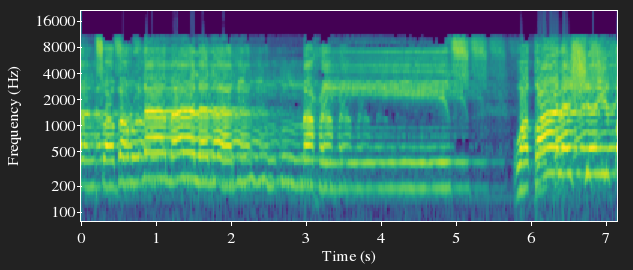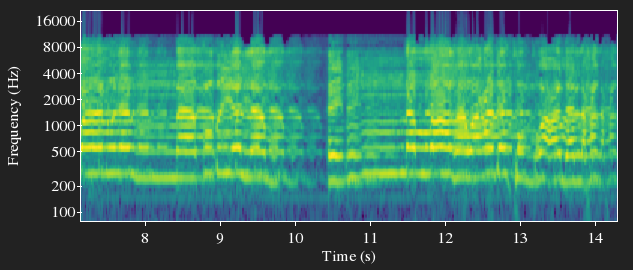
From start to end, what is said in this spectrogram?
أم صبرنا ما لنا من محيص. وقال الشيطان لما قضي الأمر إن الله وعدكم وعد الحق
